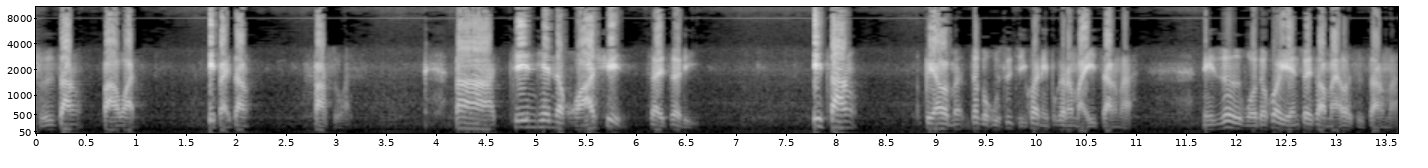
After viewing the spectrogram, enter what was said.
十张八万，一百张八十万。那今天的华讯在这里，一张不要们这个五十几块，你不可能买一张啦。你是我的会员，最少买二十张嘛，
